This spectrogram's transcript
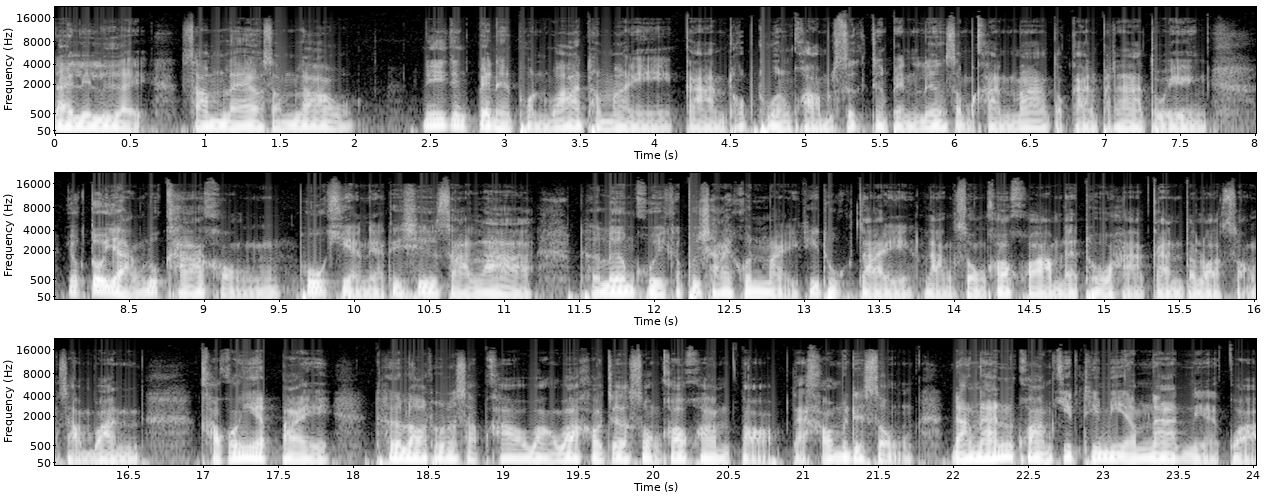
ได้เรื่อยๆ ซ้ำแล้วซ้ำเล่า นี่จึงเป็นเหตุผลว่าทำไมการทบทวนความรู้สึกจึงเป็นเรื่องสำคัญมากต่อการพัฒนาตัวเอง ยกตัวอย่างลูกค้าของผู้เขียนเนี่ยที่ชื่อซาร่า เธอเริ่มคุยกับผู้ชายคนใหม่ที่ถูกใจหลังส่งข้อความและโทรหากันตลอด 2-3 วัน เขาก็เงียบไป เธอรอโทรศัพท์เขาหวังว่าเขาจะส่งข้อความตอบ แต่เขาไม่ได้ส่ง ดังนั้นความคิดที่มีอำนาจเหนือกว่า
